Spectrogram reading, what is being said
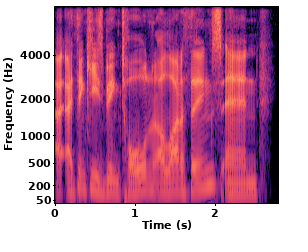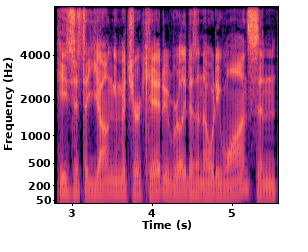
I I think he's being told a lot of things, and he's just a young, immature kid who really doesn't know what he wants. And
